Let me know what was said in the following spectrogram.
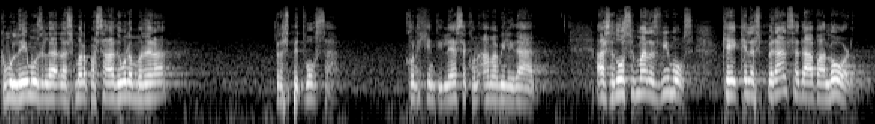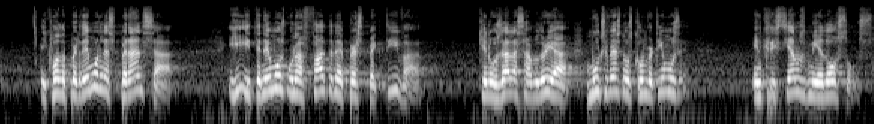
Como leímos la semana pasada, de una manera respetuosa, con gentileza, con amabilidad. Hace dos semanas vimos que, que la esperanza da valor. Y cuando perdemos la esperanza y, tenemos una falta de perspectiva que nos da la sabiduría, muchas veces nos convertimos en cristianos miedosos.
